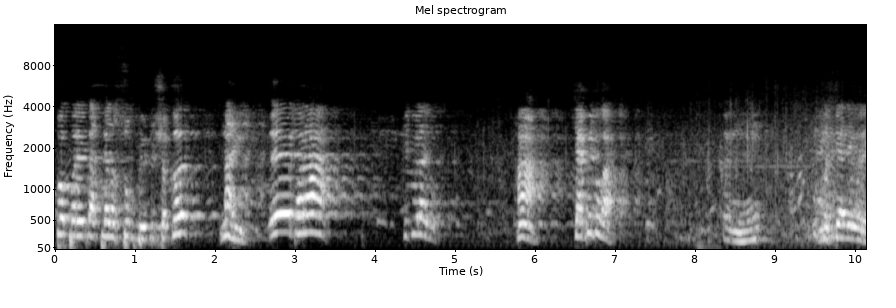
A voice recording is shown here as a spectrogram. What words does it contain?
तोपर्यंत आपल्याला सुख भेटू शकत नाही. ए बरा. कितीला आहे हा. चहा पितो का? मग त्या देवर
